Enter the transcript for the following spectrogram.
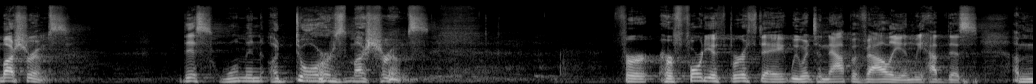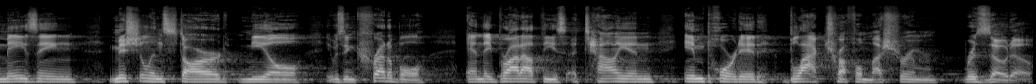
Mushrooms. This woman adores mushrooms for her 40th birthday, we went to Napa Valley and we had this amazing Michelin starred meal. It was incredible. And they brought out these Italian imported black truffle mushroom risotto.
